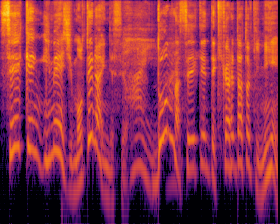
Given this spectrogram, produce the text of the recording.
政権イメージ持てないんですよ。はい、どんな政権って聞かれた時に、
